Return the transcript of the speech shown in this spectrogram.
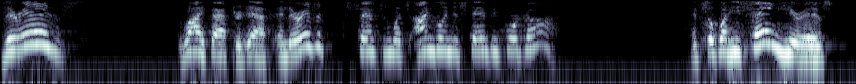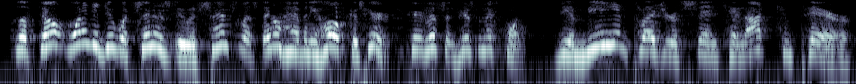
There is life after death, and there is a sense in which I'm going to stand before God. And so what he's saying here is, look, don't, wanting to do what sinners do is senseless. They don't have any hope. Because here, here, listen, here's the next point. The immediate pleasure of sin cannot compare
